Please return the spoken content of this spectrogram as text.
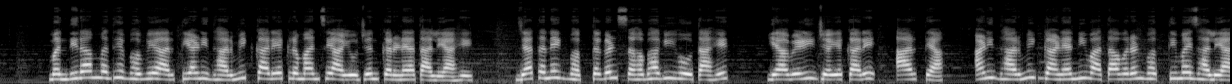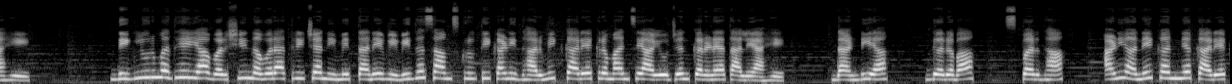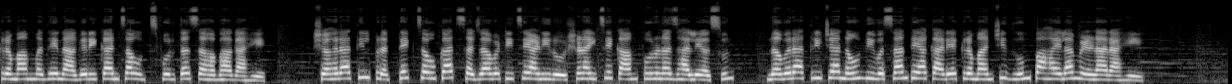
मंदिरांमध्ये भव्य आरती आणि धार्मिक कार्यक्रमांचे आयोजन करण्यात आले आहे. ज्यात अनेक भक्तगण सहभागी होत आहेत. यावेळी जयकारे आरत्या आणि धार्मिक गाण्यांनी वातावरण भक्तिमय झाले आहे. दिगलूरमध्ये या वर्षी नवरात्रीच्या निमित्ताने विविध सांस्कृतिक आणि धार्मिक कार्यक्रमांचे आयोजन करण्यात आले आहे. दांडिया गरबा स्पर्धा आणि अनेक अन्य कार्यक्रमांमध्ये नागरिकांचा उत्स्फूर्त सहभाग आहे. शहरातील प्रत्येक चौकात सजावटीचे आणि रोषणाईचे काम पूर्ण झाले असून नवरात्रीच्या नऊ दिवसांत या कार्यक्रमांची धूम पाहायला मिळणार आहे.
